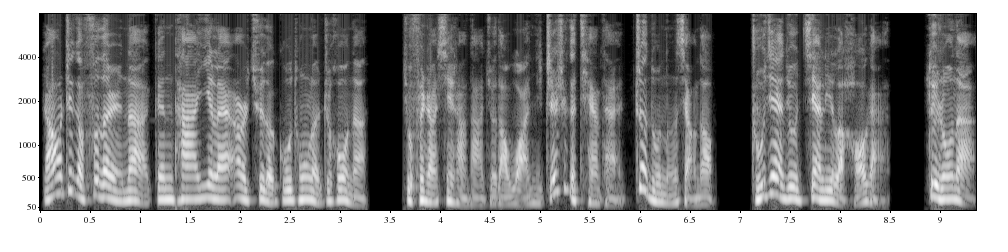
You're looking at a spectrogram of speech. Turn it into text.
然后这个负责人呢跟他一来二去的沟通了之后呢，就非常欣赏他，觉得哇你真是个天才，这都能想到，逐渐就建立了好感。最终呢，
